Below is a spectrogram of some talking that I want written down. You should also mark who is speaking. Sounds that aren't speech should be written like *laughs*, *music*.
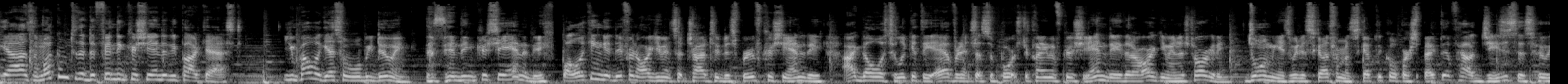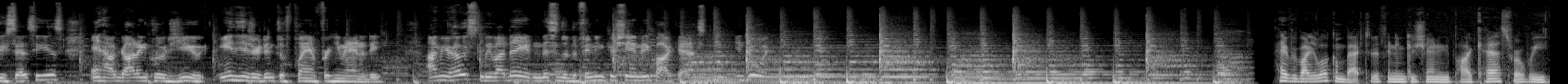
Speaker 1: Hey guys, and welcome to the Defending Christianity podcast. You can probably guess what we'll be doing *laughs* defending Christianity. While looking at different arguments that try to disprove Christianity, our goal is to look at the evidence that supports the claim of Christianity that our argument is targeting. Join me as we discuss from a skeptical perspective how Jesus is who he says he is and how God includes you in his redemptive plan for humanity. I'm your host, Levi Dade, and this is the Defending Christianity podcast. Enjoy. Hey, everybody, welcome back to Defending Christianity podcast, where we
